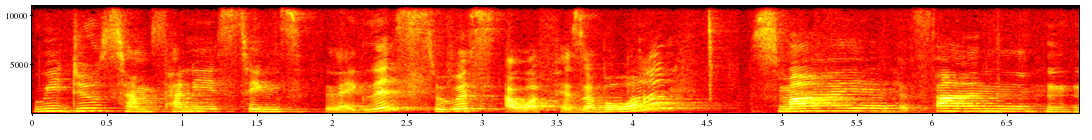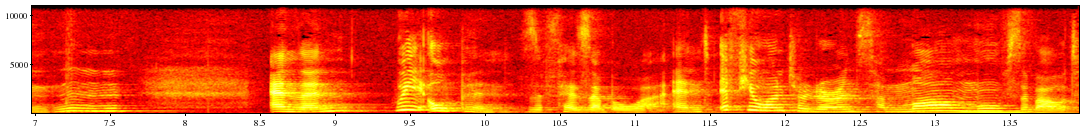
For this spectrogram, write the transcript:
we do some funny things like this with our feather boa smile, have fun. and then we open the feather boa. And if you want to learn some more moves about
